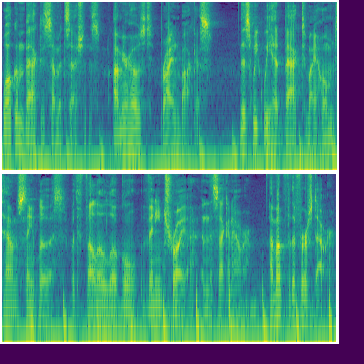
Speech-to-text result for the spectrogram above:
Welcome back to Summit Sessions. I'm your host, Brian Bacchus. This week we head back to my hometown of St. Louis with fellow local Vinny Troia in the second hour. I'm up for the first hour.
